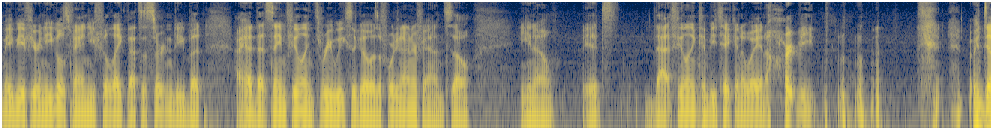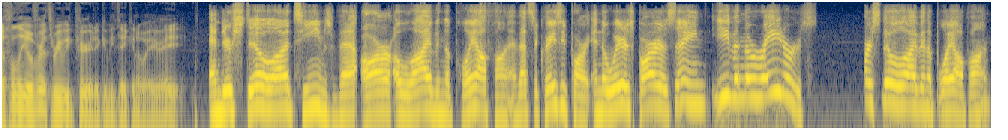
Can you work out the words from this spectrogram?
maybe if you're an Eagles fan, you feel like that's a certainty, but I had that same feeling three weeks ago as a 49er fan. So, you know, it's that feeling can be taken away in a heartbeat. Definitely over a three week period, it could be taken away, right? And there's still a lot of teams that are alive in the playoff hunt, and that's the crazy part. And the weirdest part is saying even the Raiders are still alive in the playoff hunt.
